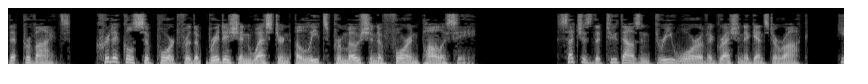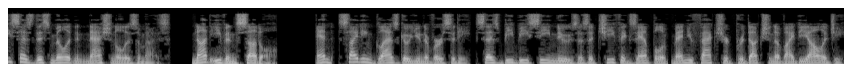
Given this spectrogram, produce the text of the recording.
that provides critical support for the British and Western elites' promotion of foreign policy, such as the 2003 war of aggression against Iraq. He says this militant nationalism is not even subtle, and, citing Glasgow University, says BBC News is a chief example of manufactured production of ideology.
